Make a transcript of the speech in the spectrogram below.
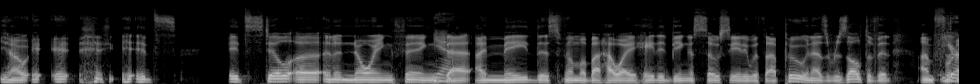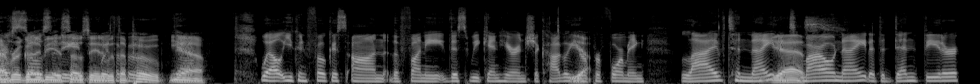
you know it, it it's it's still a, an annoying thing Yeah. that I made this film about how I hated being associated with Apu, and as a result of it, I'm forever going to be associated with, with Apu. Apu. Yeah. Yeah. Well, you can focus on the funny this weekend here in Chicago. You're Yeah. performing live tonight Yes. and tomorrow night at the Den Theater.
